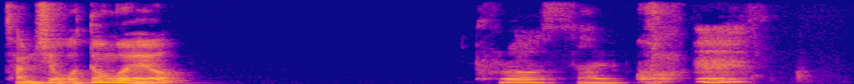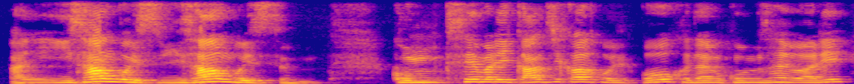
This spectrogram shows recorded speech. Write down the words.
잠시 어떤 거예요? 플러스 알코. 아니 이상한 거 있음 이상한 거 있음 곰 세 마리 깜찍하고 있고 그 다음에 곰 세 마리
